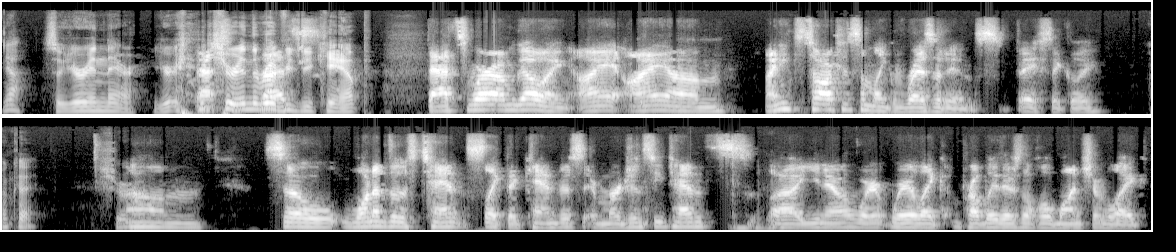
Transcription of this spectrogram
Yeah, so you're in there. You're That's- you're in the refugee camp. That's where I'm going. I I um I need to talk to some like residents basically. Okay, sure. Um so one of those tents, like the canvas emergency tents, Mhm. uh, you know, where where like probably there's a whole bunch of like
